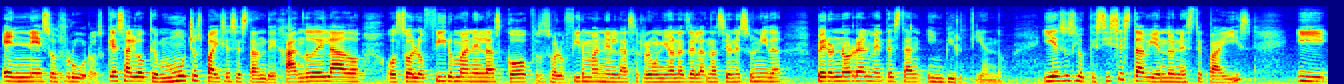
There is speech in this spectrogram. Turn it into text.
en esos rubros, que es algo que muchos países están dejando de lado o solo firman en las COP, o solo firman en las reuniones de las Naciones Unidas, pero no realmente están invirtiendo. Y eso es lo que sí se está viendo en este país y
